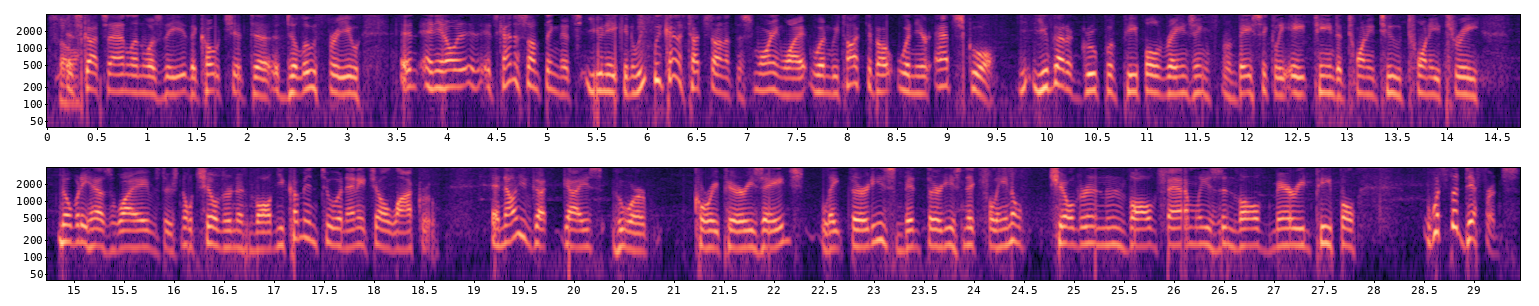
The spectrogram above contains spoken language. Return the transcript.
So and Scott Sandelin was the, the coach at uh, Duluth for you. And, and you know, it, it's kind of something that's unique. And we, we kind of touched on it this morning, Wyatt, when we talked about when you're at school. You've got a group of people ranging from basically 18 to 22, 23. Nobody has wives. There's no children involved. You come into an NHL locker room, and now you've got guys who are Corey Perry's age, late 30s, mid 30s, Nick Foligno, children involved, families involved, married people – What's the difference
